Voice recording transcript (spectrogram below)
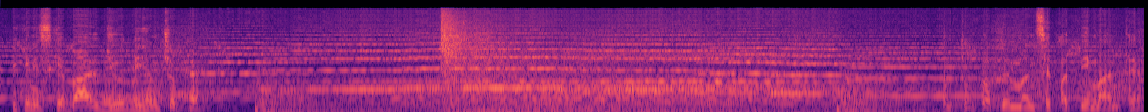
लेकिन इसके बावजूद भी हम चुप हैं। हम तुमको अपने मन से पत्नी मानते हैं।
